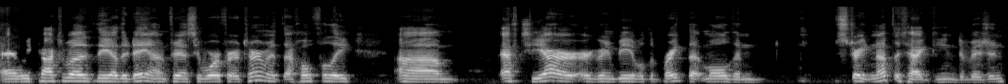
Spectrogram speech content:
And we talked about it the other day on Fantasy Warfare Tournament that hopefully um, FTR are going to be able to break that mold and straighten up the tag team division.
